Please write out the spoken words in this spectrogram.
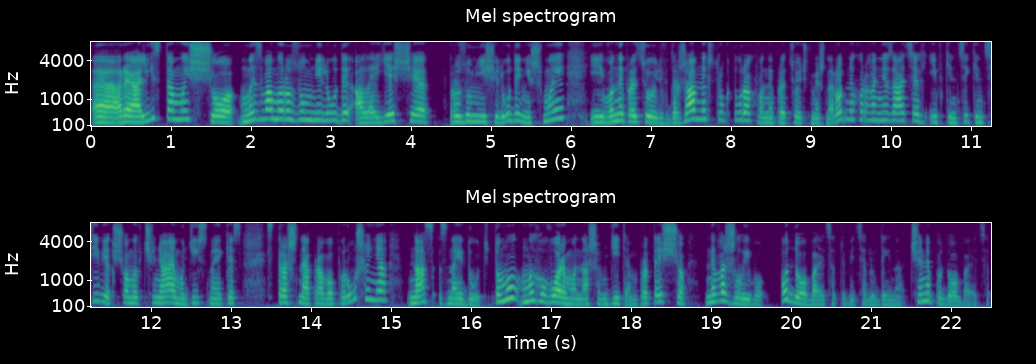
е, реалістами, що ми з вами розумні люди, але є ще. Розумніші люди, ніж ми, і вони працюють в державних структурах, вони працюють в міжнародних організаціях, і в кінці кінців, якщо ми вчиняємо дійсно якесь страшне правопорушення, нас знайдуть. Тому ми говоримо нашим дітям про те, що неважливо, подобається тобі ця людина чи не подобається.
